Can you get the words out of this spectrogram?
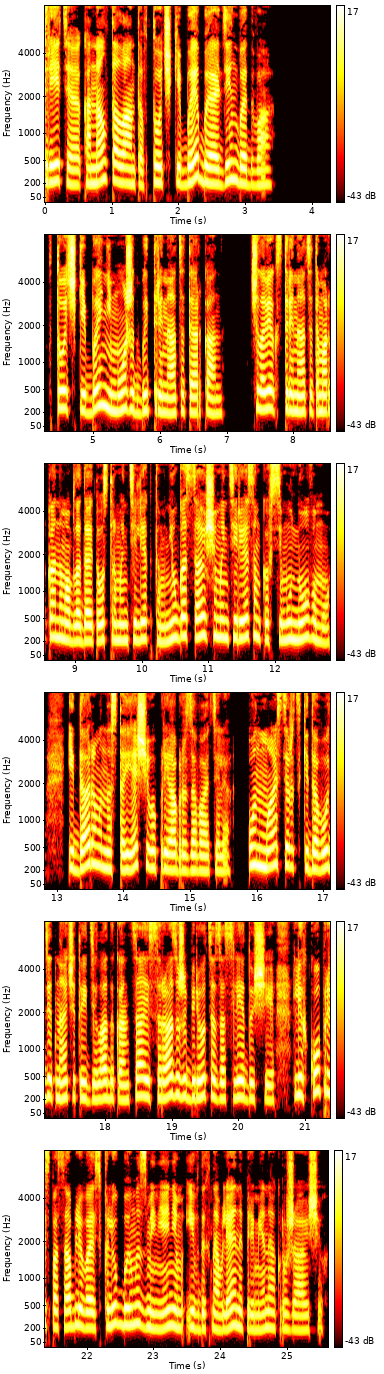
Третье. Канал талантов. Точки Б, Б1, Б2. В точке Б не может быть тринадцатый аркан. Человек с тринадцатым арканом обладает острым интеллектом, неугасающим интересом ко всему новому и даром настоящего преобразователя. Он мастерски доводит начатые дела до конца и сразу же берется за следующие, легко приспосабливаясь к любым изменениям и вдохновляя на перемены окружающих.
